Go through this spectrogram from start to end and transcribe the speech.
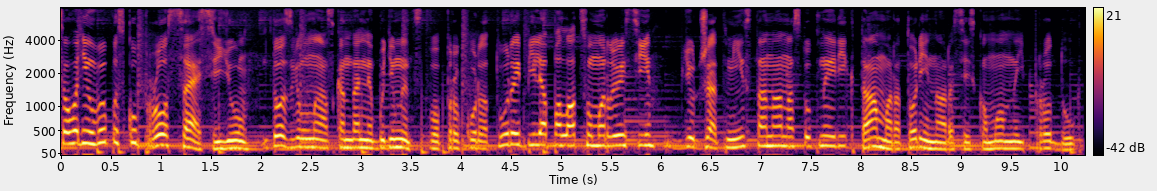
Сьогодні у випуску про сесію. Дозвіл на скандальне будівництво прокуратури біля палацу Марисі, бюджет міста на наступний рік та мораторій на російськомовний продукт.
